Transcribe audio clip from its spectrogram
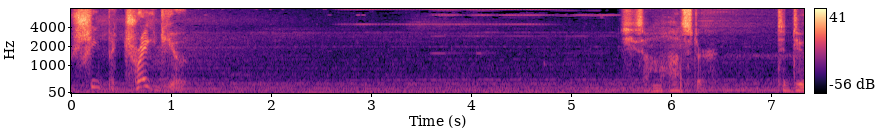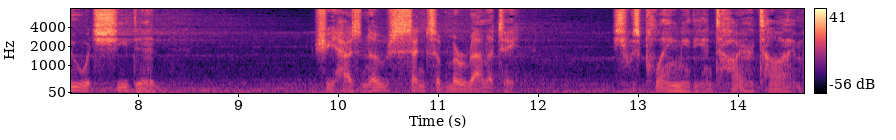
She betrayed you. She's a monster. To do what she did. She has no sense of morality. She was playing me the entire time,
